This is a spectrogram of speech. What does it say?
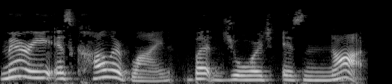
Mary is colorblind, but George is not.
